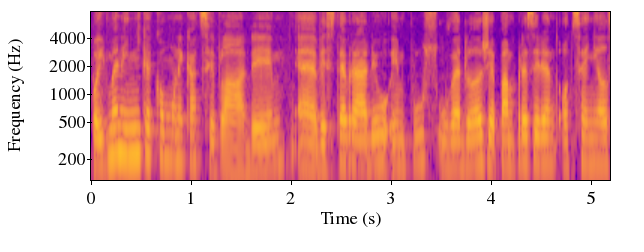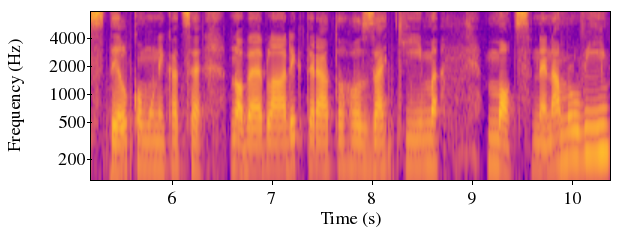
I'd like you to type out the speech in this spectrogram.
Pojďme nyní ke komunikaci vlády. Vy jste v rádiu Impuls uvedl, že pan prezident ocenil styl komunikace nové vlády, která toho zatím moc nenamluví,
